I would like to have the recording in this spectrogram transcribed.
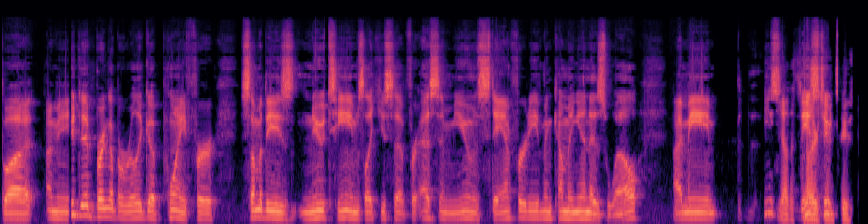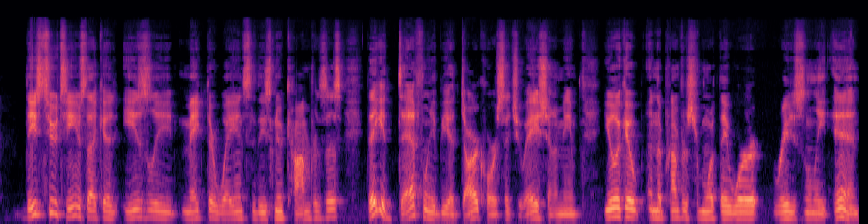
But I mean, you did bring up a really good point for some of these new teams, like you said, for SMU and Stanford even coming in as well. I mean, these, Yeah, these two team these two teams that could easily make their way into these new conferences, they could definitely be a dark horse situation. I mean, you look at in the conference from what they were recently in.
